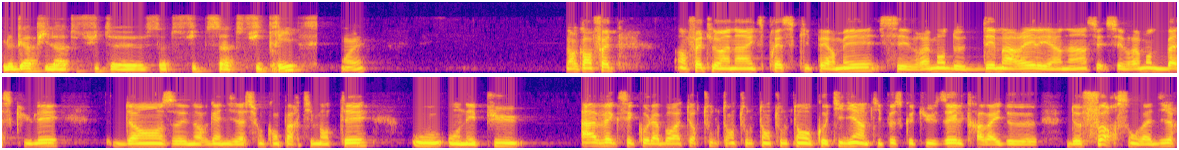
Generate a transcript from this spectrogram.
le gap, il a tout de suite, euh, ça a tout de suite, ça a tout de suite pris. Ouais. Donc en fait, en fait, le 1 1 Express qui permet, c'est vraiment de démarrer les 1 1. C'est vraiment de basculer dans une organisation compartimentée où on n'est plus avec ses collaborateurs tout le temps, tout le temps, tout le temps au quotidien, un petit peu ce que tu faisais, le travail de, de force, on va dire,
